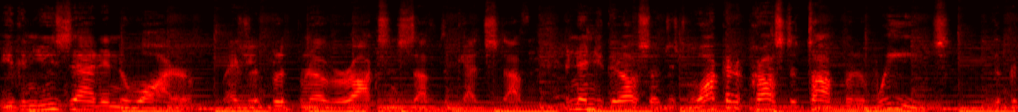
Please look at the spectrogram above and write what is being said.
You can use that in the water as you're flipping over rocks and stuff to catch stuff. And then you can also just walk it across the top of the weeds, the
